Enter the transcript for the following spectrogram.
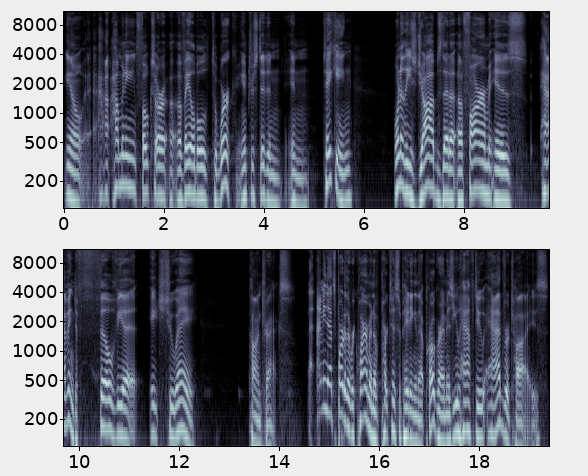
you know, how, how many folks are uh, available to work, interested in in taking one of these jobs that a, a farm is having to fill via H2A contracts. I mean, that's part of the requirement of participating in that program is you have to advertise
